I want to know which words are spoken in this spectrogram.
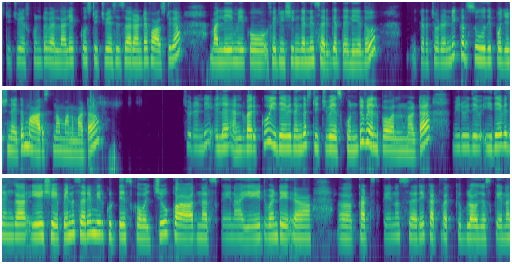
స్టిచ్ వేసుకుంటూ వెళ్ళాలి. ఎక్కువ స్టిచ్ వేసేసారంటే ఫాస్ట్గా మళ్ళీ మీకు ఫినిషింగ్ అనేది సరిగ్గా తెలియదు. ఇక్కడ చూడండి ఇక్కడ సూది పొజిషన్ అయితే మారుస్తున్నాం అనమాట చూడండి ఇలా ఎండ్ వరకు ఇదే విధంగా స్టిచ్ వేసుకుంటూ వెళ్ళిపోవాలన్నమాట. మీరు ఇది ఇదే విధంగా ఏ షేప్ అయినా సరే మీరు కుట్టేసుకోవచ్చు. కార్నర్స్కైనా ఎటువంటి కట్స్కైనా సరే కట్ వర్క్ బ్లౌజెస్కైనా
